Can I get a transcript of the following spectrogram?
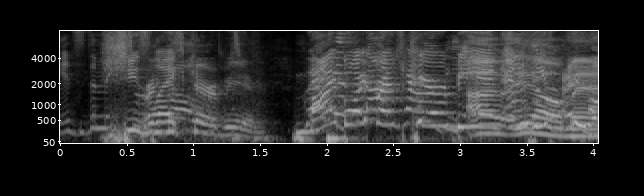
It's the mixture She's like- Caribbean. My Greg is boyfriend's Caribbean, Uh, and yo, he's man. why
